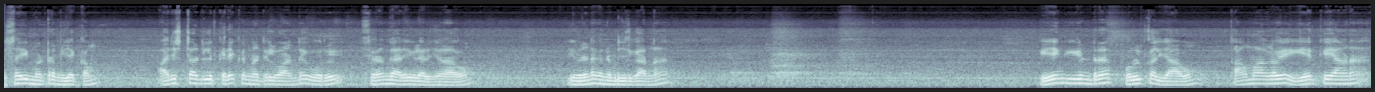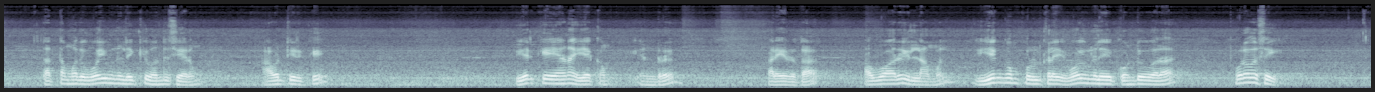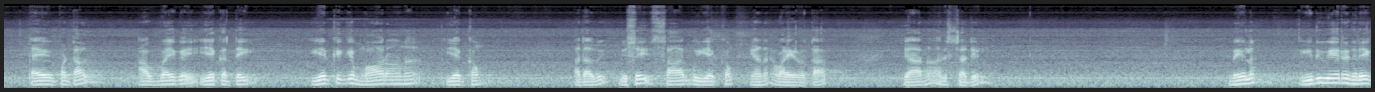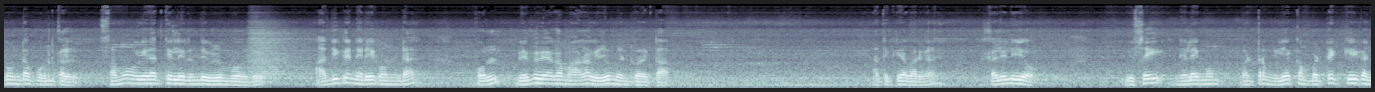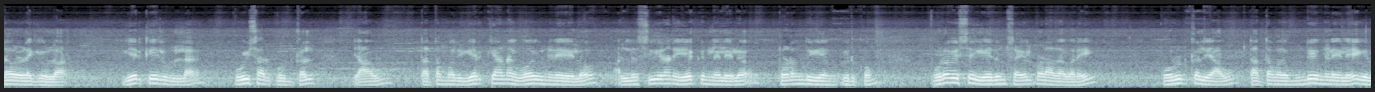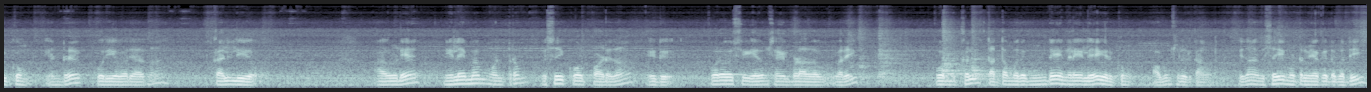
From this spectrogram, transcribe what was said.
இசை மற்றும் இயக்கம். அரிஸ்டாட்டில் கிரேக்க நாட்டில் வாழ்ந்த ஒரு சிறந்த அறிவியல் அறிஞராகும் இவர் என்ன கண்டுபிடிச்சிருக்காருன்னா இயங்குகின்ற பொருட்கள் யாவும் தாமாகவே இயற்கையான தத்தமது ஓய்வு நிலைக்கு வந்து சேரும். அவற்றிற்கு இயற்கையான இயக்கம் என்று வரையறுத்தார். அவ்வாறு இல்லாமல் இயங்கும் பொருட்களை ஓய்வு நிலையை கொண்டு வர புறவசை தேவைப்பட்டால் அவ்வகை இயக்கத்தை இயற்கைக்கு மாறான இயக்கம் அதாவது விசை சார்பு இயக்கம் என வரையறுத்தார். யார்னா அரிஸ்டாட்டில். மேலும் இருவேறு நிறை கொண்ட பொருட்கள் சம உயரத்தில் இருந்து விழும்போது அதிக நிறை கொண்ட பொருள் வெகு வேகமாக விழும் என்று வைத்தார் அதுக்கே பாருங்கள் கலிலியோ விசை நிலைமம் மற்றும் இயக்கம் பற்றி கீழ்கண்டவர் விளக்கியுள்ளார். இயற்கையில் உள்ள புவிசார் பொருட்கள் யாவும் தத்தமது இயற்கையான ஓய்வு நிலையிலோ அல்லது சீரான இயக்க நிலையிலோ தொடர்ந்து இருக்கும். புறவிசை ஏதும் செயல்படாத வரை பொருட்கள் யாவும் தத்தமது முந்தைய நிலையிலே இருக்கும் என்று கூறியவர் தான் கலிலியோ. அவருடைய நிலைமம் மற்றும் விசை கோட்பாடு தான் இது. புறவிசை ஏதும் செயல்படாத வரை பொருட்கள் தத்தமது முந்தைய நிலையிலே இருக்கும் அப்படின்னு சொல்லியிருக்காங்க. இதுதான் விசை மற்றும் இயக்கத்தை பற்றி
